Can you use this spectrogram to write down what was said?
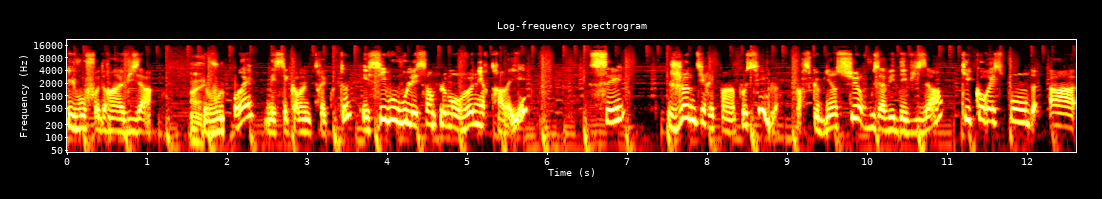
il vous faudra un visa. Ouais. Vous l'aurez, mais c'est quand même très coûteux. Et si vous voulez simplement venir travailler, c'est je ne dirais pas impossible, parce que bien sûr, vous avez des visas qui correspondent à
